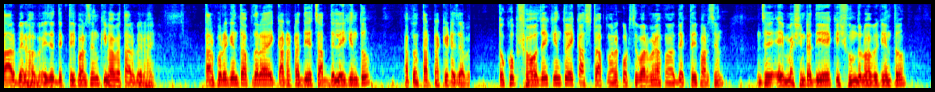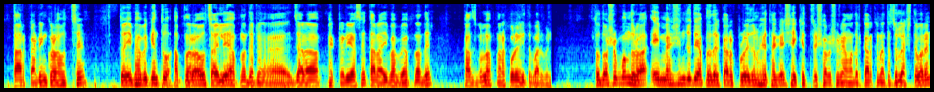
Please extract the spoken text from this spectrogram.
তার বের হবে। এই যে দেখতেই পারছেন কীভাবে তার বের হয়। তারপরে কিন্তু আপনারা এই কাটাটা দিয়ে চাপ দিলেই কিন্তু আপনার তারটা কেটে যাবে। তো খুব সহজেই কিন্তু এই কাজটা আপনারা করতে পারবেন, আপনারা দেখতেই পারছেন যে এই মেশিনটা দিয়ে কি সুন্দরভাবে কিন্তু তার কাটিং করা হচ্ছে। তো এইভাবে কিন্তু আপনারাও চাইলে আপনাদের যারা ফ্যাক্টরি আছে তারা এইভাবে আপনাদের কাজগুলো আপনারা করে নিতে পারবেন। তো দর্শক বন্ধুরা, এই মেশিন যদি আপনাদের কারও প্রয়োজন হয়ে থাকে, সেই ক্ষেত্রে সরাসরি আমাদের কারখানাতে চলে আসতে পারেন।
